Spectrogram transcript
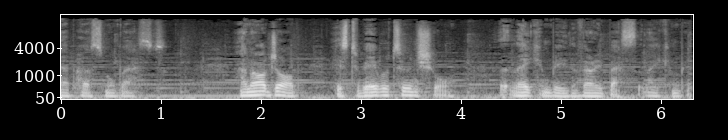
their personal best. And our job is to be able to ensure that they can be the very best that they can be.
